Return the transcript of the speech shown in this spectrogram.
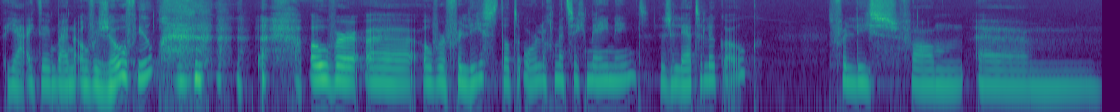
ja, ik denk bijna over zoveel. over, uh, over verlies dat de oorlog met zich meeneemt. Dus letterlijk ook. Het verlies van. Um,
